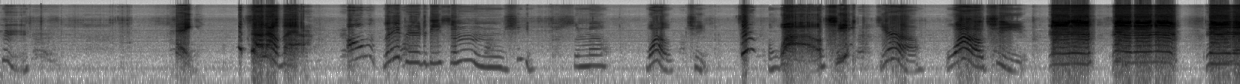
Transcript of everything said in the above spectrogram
Hmm. Hey, what's that out there? Um, they appear to be some sheep. Some, uh, wild sheep. Some wild sheep. Yeah, wild sheep. Na na na na na na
